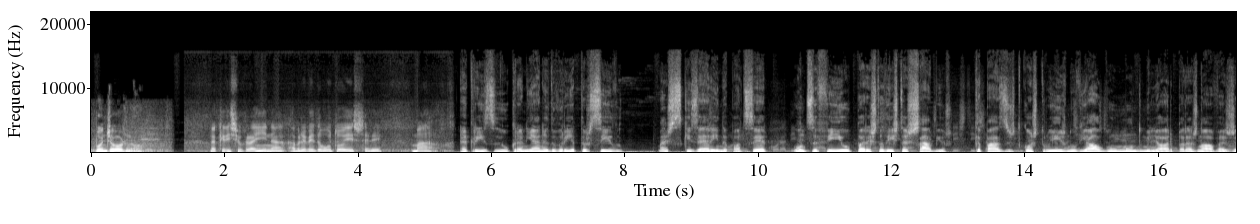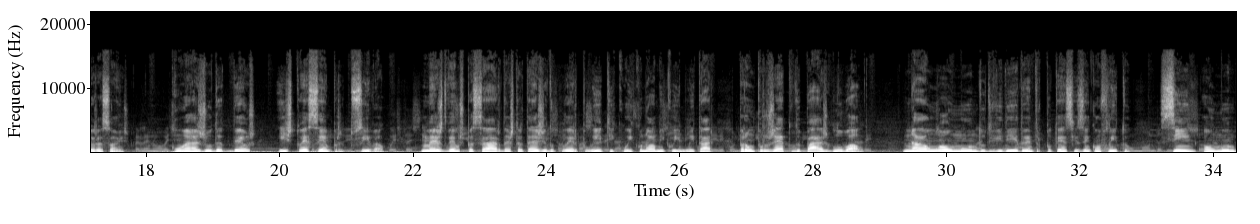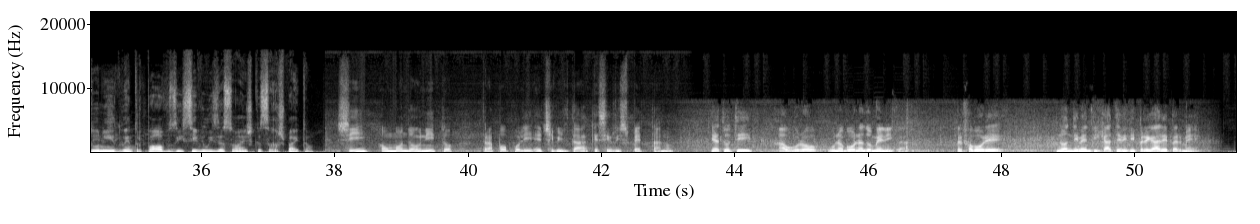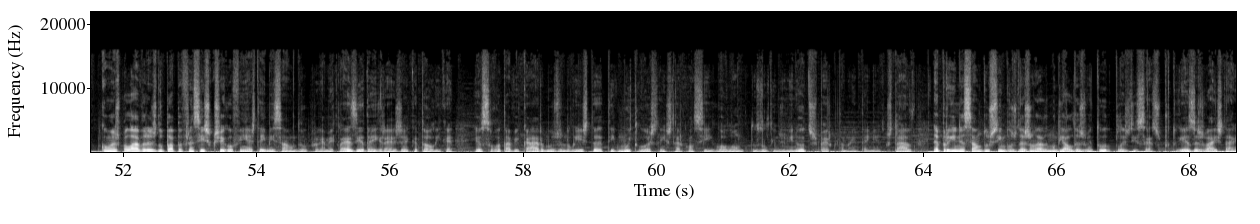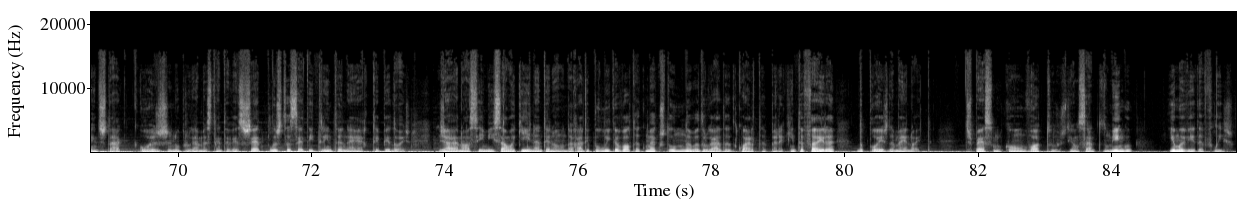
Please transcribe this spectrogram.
buongiorno. La crisi ucraina avrebbe dovuto essere, ma A crise ucraniana deveria ter sido, mas se quiser ainda pode ser, um desafio para estadistas sábios, capazes de construir no diálogo um mundo melhor para as novas gerações. Com a ajuda de Deus, isto é sempre possível. Mas devemos passar da estratégia do poder político, económico e militar para um projeto de paz global. Não a um mundo dividido entre potências em conflito, sim a um mundo unido entre povos e civilizações que se respeitam. sì a un mondo unito tra popoli e civiltà che si rispettano. E a tutti auguro una buona domenica. Per favore, non dimenticatevi di pregare per me. Com as palavras do Papa Francisco, chega ao fim esta emissão do programa Eclésia da Igreja Católica. Eu sou Otávio Carmo, jornalista, tive muito gosto em estar consigo ao longo dos últimos minutos, espero que também tenha gostado. A peregrinação dos símbolos da Jornada Mundial da Juventude pelas dioceses portuguesas vai estar em destaque hoje no programa 70 vezes 7 pelas 17h30 na RTP2. Já a nossa emissão aqui na Antena 1 da Rádio Pública volta, como é costume, na madrugada de quarta para quinta-feira, depois da meia-noite. Despeço-me com votos de um santo domingo e uma vida feliz.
